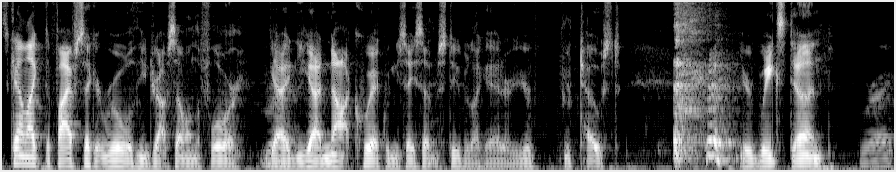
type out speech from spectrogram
It's kind of like the five second rule when you drop something on the floor. You got you got to knock quick when you say something stupid like that, or you're you're toast. Your week's done. right.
